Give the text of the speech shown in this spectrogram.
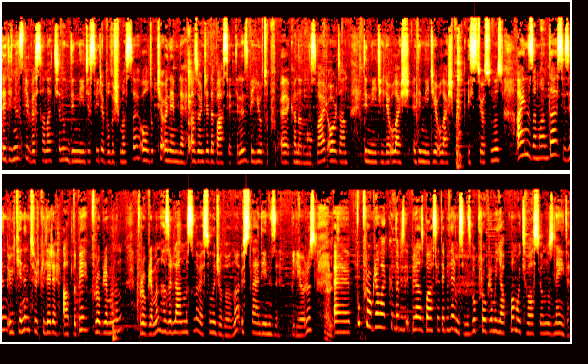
Dediğiniz gibi sanatçının dinleyicisiyle buluşması oldukça önemli. Az önce de bahsettiğiniz bir YouTube e, kanalınız var. Oradan dinleyiciyle ulaş dinleyiciye ulaşmak istiyorsunuz. Aynı zamanda sizin Ülkenin Türküleri adlı bir programının programın hazırlanmasını ve sunuculuğunu üstlendiğinizi biliyoruz. Evet. E, bu program hakkında bize biraz bahsedebilir misiniz? Bu programı yapma motivasyonunuz neydi?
